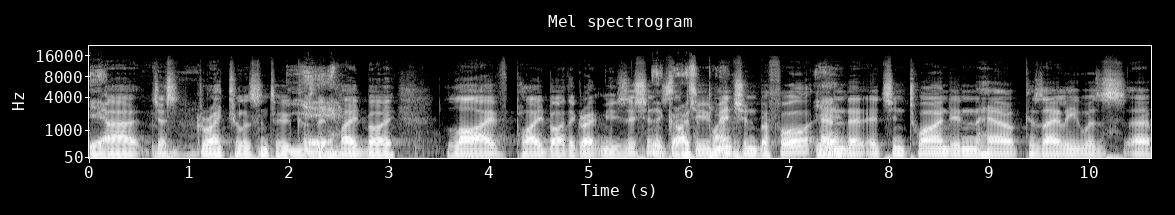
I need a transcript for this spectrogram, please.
Yeah. are just great to listen to because Yeah. they're played by live, played by the great musicians The that you mentioned before, Yeah. and uh, it's entwined in how Cazaly was uh,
